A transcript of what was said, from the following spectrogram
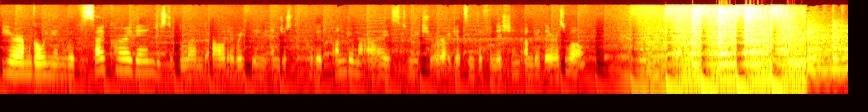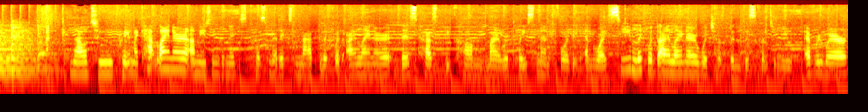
Here I'm going in with Sidecar again just to blend out everything and just to put it under my eyes to make sure I get some definition under there as well. Now to create my cat liner, I'm using the NYX Cosmetics Matte Liquid Eyeliner. This has become my replacement for the NYC Liquid Eyeliner, which has been discontinued everywhere.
